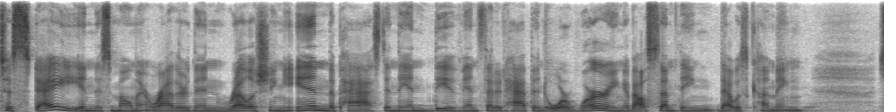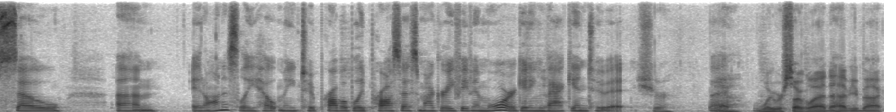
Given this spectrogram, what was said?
to stay in this moment rather than relishing in the past and then the events that had happened or worrying about something that was coming. So um, it honestly helped me to probably process my grief even more, getting Yeah. back into it. Sure. But yeah, we were so glad to have you back.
